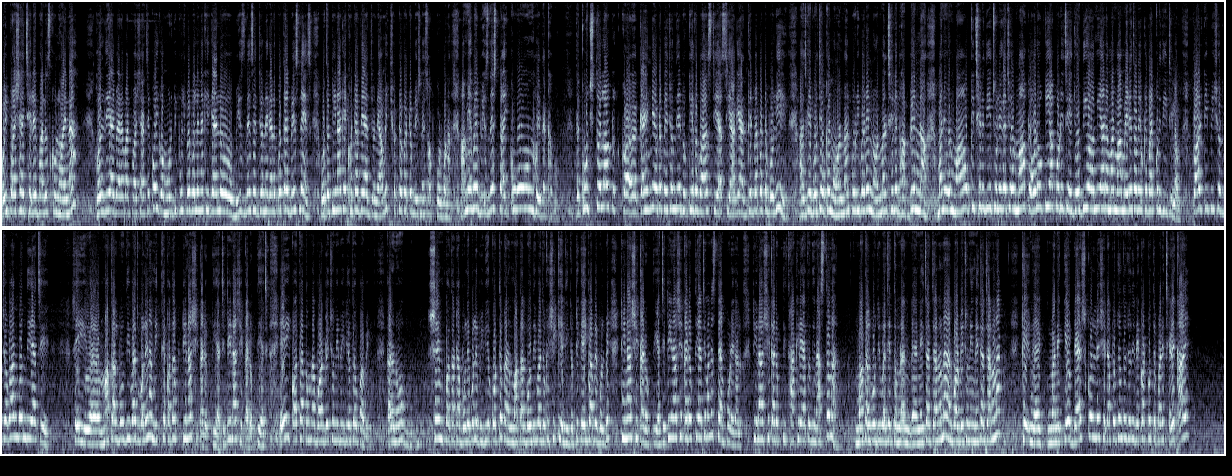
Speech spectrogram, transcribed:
ওই পয়সায় ছেলের ভালো স্কুল হয় না? হলদিয়ায় বেড়াবার পয়সা আছে। কই গো, মুরগি পুষবে বলে নাকি গেল? বিজনেসের জন্য গেল। কোথায় বিজনেস ও তো টিনাকে খোটা দেওয়ার জন্য। আমি ছোট্টখাটো বিজনেস অফ করব না। আমি একবার বিজনেস টাইকুন হয়ে দেখাবো। তা কুচ তো লোক কাহেঙ্গে ওটা পেছন দিয়ে ঢুকিয়ে দেবো। আসছি আসছি। আগে আজকের ব্যাপারটা বলি। আজকে বলছে ওকে নর্মাল পরিবারের নর্মাল ছেলে ভাববেন না। মানে ওর মা ওকে ছেড়ে দিয়ে চলে গেছে। ওর মা পরকিয়া করেছে। যদিও আমি আর আমার মা মেরে ধরে ওকে বার করে দিয়েছিলাম। পাল্টি পিসব জবানবন্দি আছে। সেই মাতাল বৌদিবাজ বলে না, মিথ্যে কথা টিনা স্বীকারোক্তি আছে, টিনা স্বীকারোক্তি আছে। এই কথা তোমরা বর বেচনি ভিডিওতেও পাবে। কারণ ও সেম কথাটা বলে বলে ভিডিও করতো, কারণ মাতাল বৌদিবাজ ওকে শিখিয়ে দিত, ঠিক এইভাবে বলবে, টিনা স্বীকারোক্তি আছে, টিনা স্বীকারোক্তি আছে মানে স্ট্যাম্প পড়ে গেল। টিনা স্বীকারোক্তি থাকলে এতদিন আসতো না? মাতাল বৌদিবাজের তোমরা নেচার জানো না আর বর বেচনি নেচার জানো না? মানে কেউ ড্যাশ করলে সেটা পর্যন্ত যদি রেকর্ড করতে পারে, ছেড়ে খায়।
